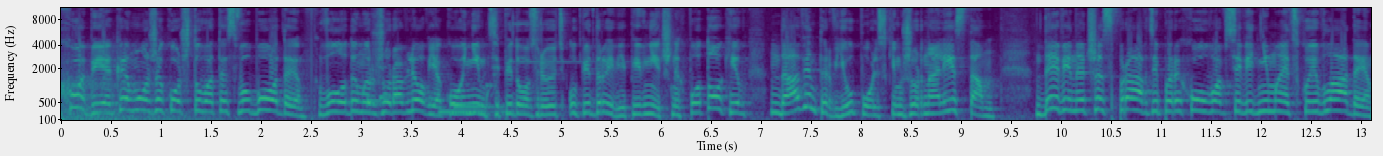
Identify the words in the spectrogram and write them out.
Хобі, яке може коштувати свободи. Володимир Журавльов, якого німці підозрюють у підриві північних потоків, дав інтерв'ю польським журналістам. Де він і чи справді переховувався від німецької влади?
